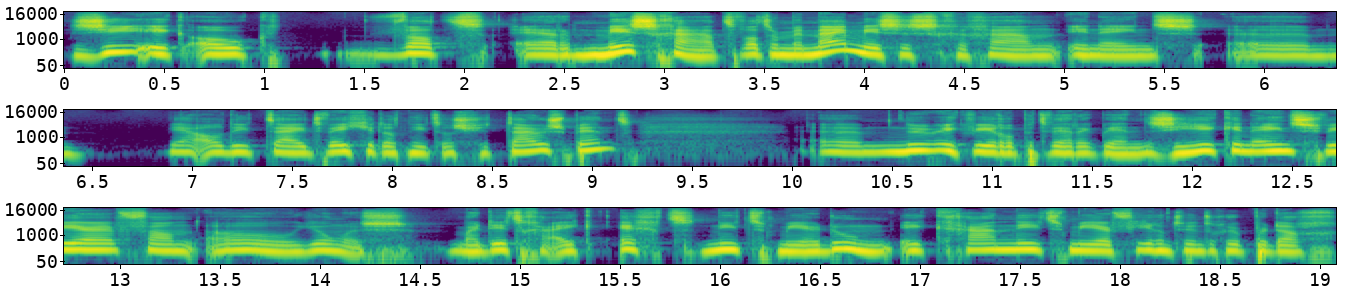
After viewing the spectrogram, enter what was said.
zie ik ook wat er misgaat, wat er met mij mis is gegaan ineens. Uh, ja, al die tijd weet je dat niet als je thuis bent. Um, nu ik weer op het werk ben, zie ik ineens weer van, oh jongens, maar dit ga ik echt niet meer doen. Ik ga niet meer 24 uur per dag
